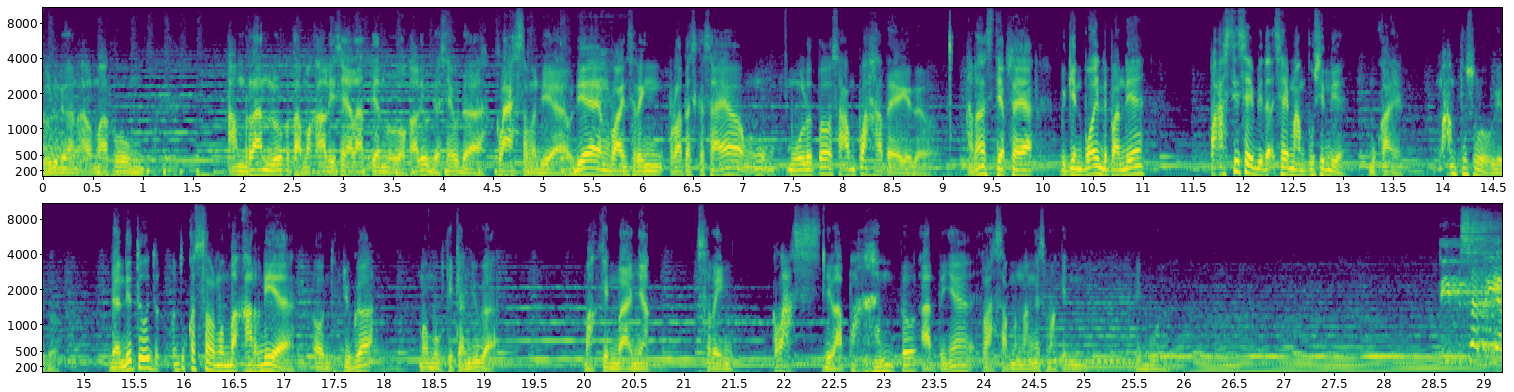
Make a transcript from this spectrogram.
Dulu dengan almarhum Amran dulu pertama kali saya latihan dua kali udah saya udah kelas sama dia. Dia yang paling sering protes ke saya, mulut tuh sampah katanya gitu. Karena setiap saya bikin poin depan dia, pasti saya saya mampusin dia mukanya. Mampus loh gitu. Dan dia tuh itu kesel membakar dia untuk juga membuktikan juga makin banyak sering kelas di lapangan tuh artinya rasa menangnya semakin timbul. Tim Satria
